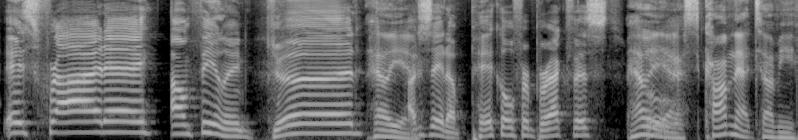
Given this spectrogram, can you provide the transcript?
it's Friday. I'm feeling good. Hell yeah. I just ate a pickle for breakfast. Hell yes. Calm that tummy.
